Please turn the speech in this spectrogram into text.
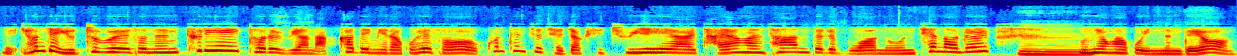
네, 현재 유튜브에서는 크리에이터를 위한 아카데미라고 해서 콘텐츠 제작 시 주의해야 할 다양한 사안들을 모아놓은 채널을 음. 운영하고 있는데요.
